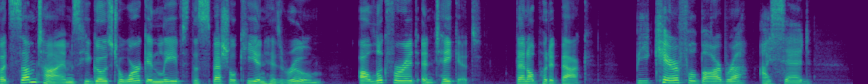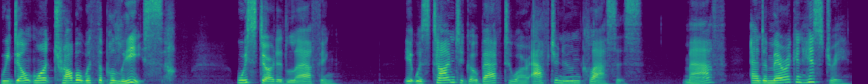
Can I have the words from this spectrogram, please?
But sometimes he goes to work and leaves the special key in his room. I'll look for it and take it. Then I'll put it back. Be careful, Barbara, I said. We don't want trouble with the police. We started laughing. It was time to go back to our afternoon classes math and American history.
